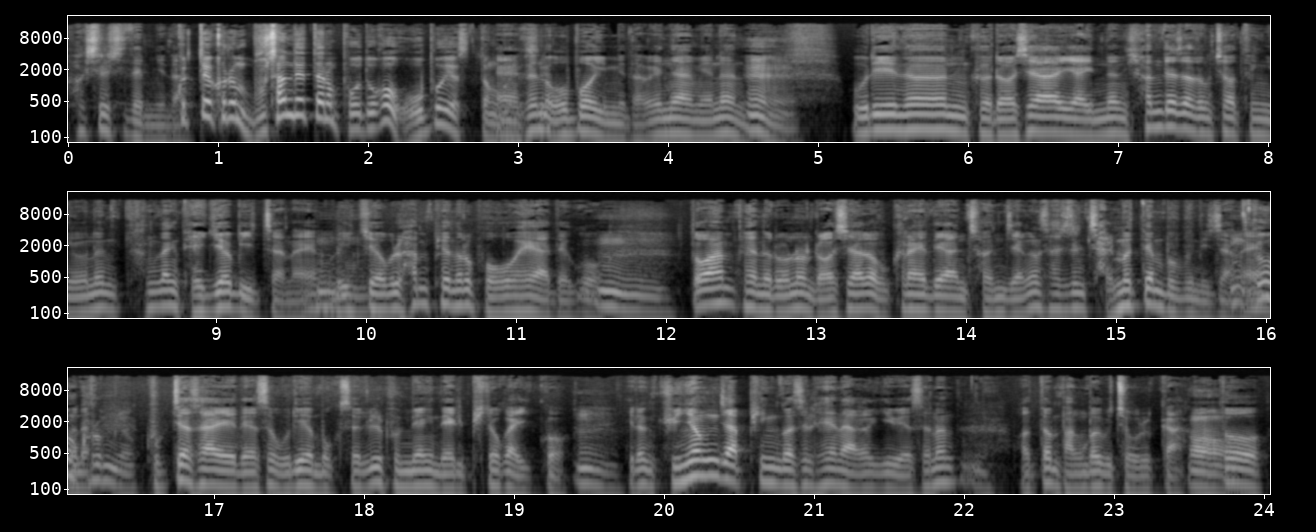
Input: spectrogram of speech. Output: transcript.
확실시 됩니다. 그때 그럼 무산됐다는 보도가 오버였었던 거예요? 네, 그건 오버입니다. 왜냐하면은 네. 우리는 그 러시아에 있는 현대자동차 같은 경우는 상당히 대기업이 있잖아요. 음. 우리 기업을 한편으로 보호해야 되고 음. 또 한편으로는 러시아가 우크라이나에 대한 전쟁은 사실은 잘못된 부분이잖아요. 음, 그럼요. 국제사회에 대해서 우리의 목소리를 분명히 낼 필요가 있고 음. 이런 균형 잡힌 것을 해 나가기 위해서는 음. 어떤 방법이 좋을까? 어. 또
